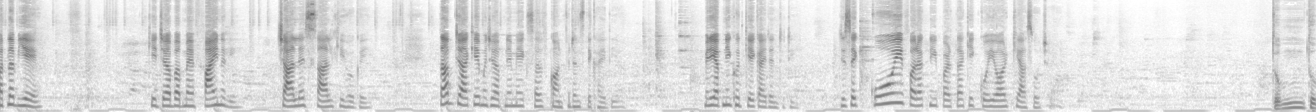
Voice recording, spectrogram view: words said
मतलब ये कि जब अब मैं फाइनली 40 साल की हो गई तब जाके मुझे अपने में एक सेल्फ कॉन्फिडेंस दिखाई दिया। मेरी अपनी खुद की एक आइडेंटिटी जिसे कोई फ़र्क नहीं पड़ता कि कोई और क्या सोच रहा है। तुम तो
